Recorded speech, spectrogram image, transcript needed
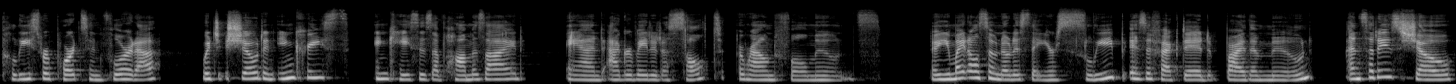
police reports in Florida, which showed an increase in cases of homicide and aggravated assault around full moons. Now, you might also notice that your sleep is affected by the moon, and studies show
